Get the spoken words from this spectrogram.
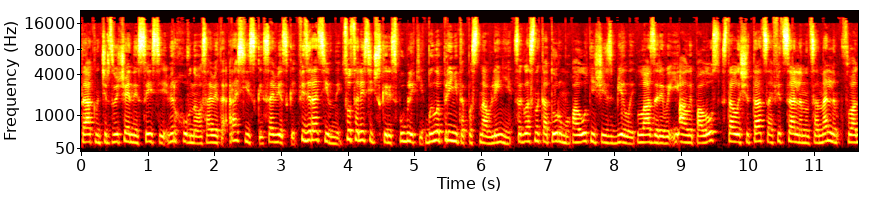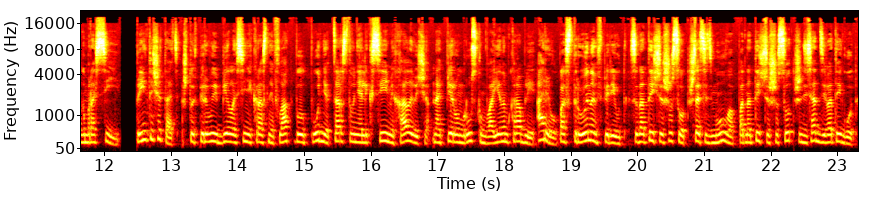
Так, на чрезвычайной сессии Верховного Совета Российской Советской Федеративной Социалистической Республики было принято постановление, согласно которому полотнище из белой, лазаревой и алой полос стало считаться официальным национальным флагом России. Принято считать, что впервые бело-синий-красный флаг был поднят царствование Алексея Михайловича на первом русском военном корабле «Орел», построенном в период с 1667 по 1669 год.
